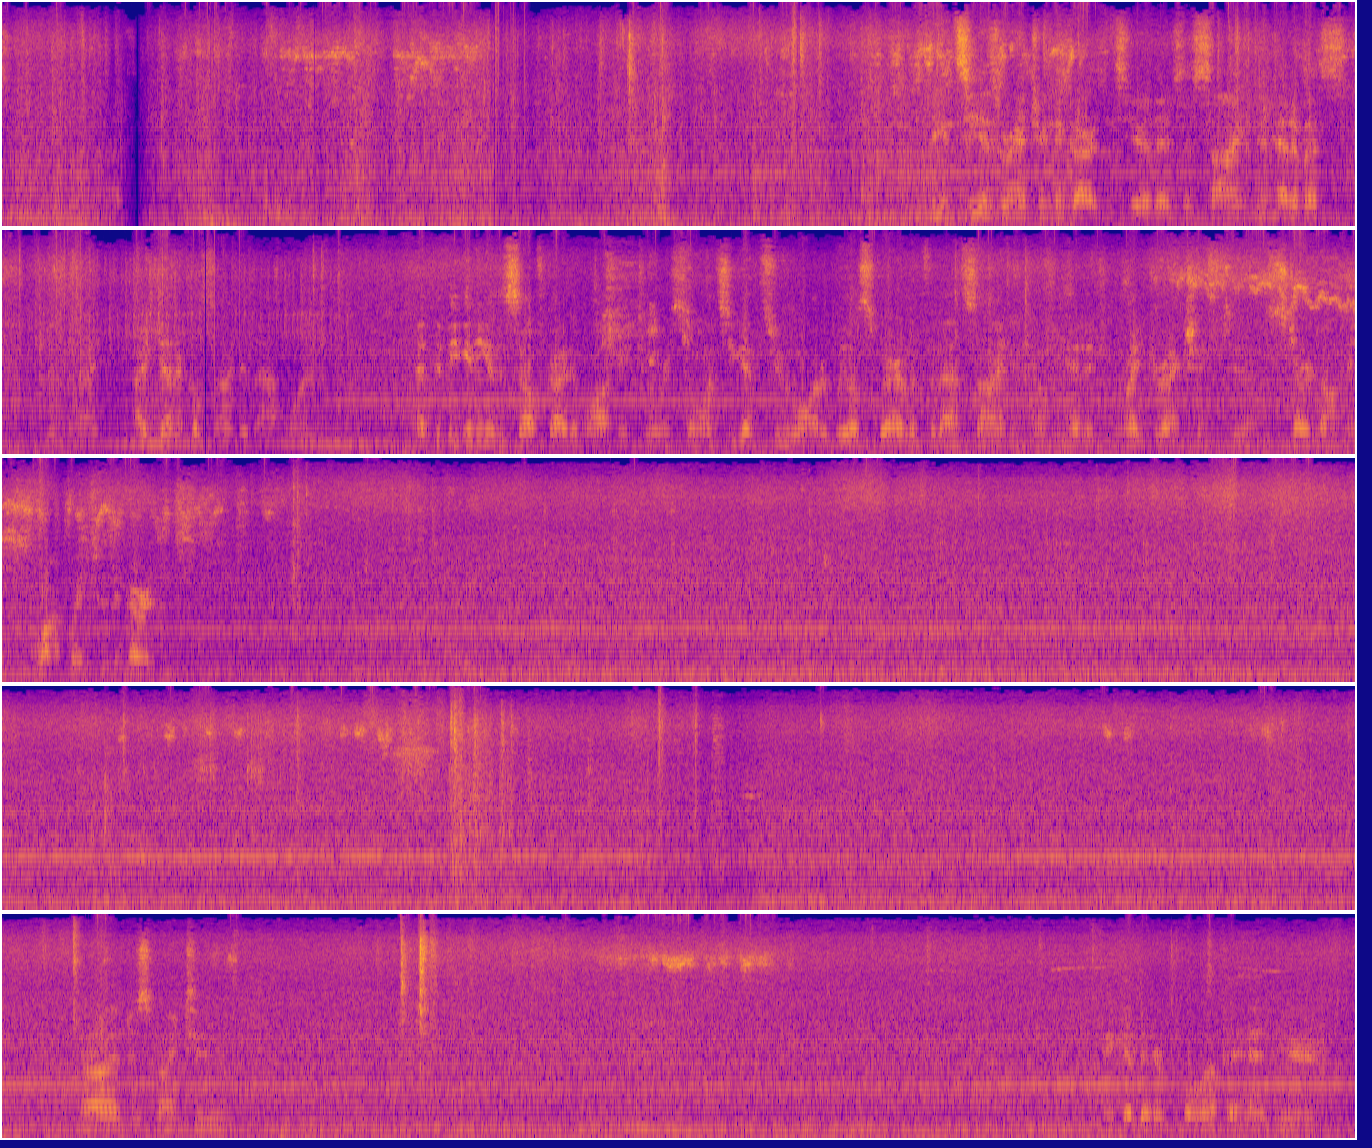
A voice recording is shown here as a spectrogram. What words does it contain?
So you can see as we're entering the gardens here, there's a sign ahead of us. There's an identical sign to that one at the beginning of the self-guided walking tour. So once you get through Water Wheel Square, look for that sign and you'll be headed in the right direction to start on the walkway through the gardens. Uh, I'm just going to think I better pull up ahead here.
